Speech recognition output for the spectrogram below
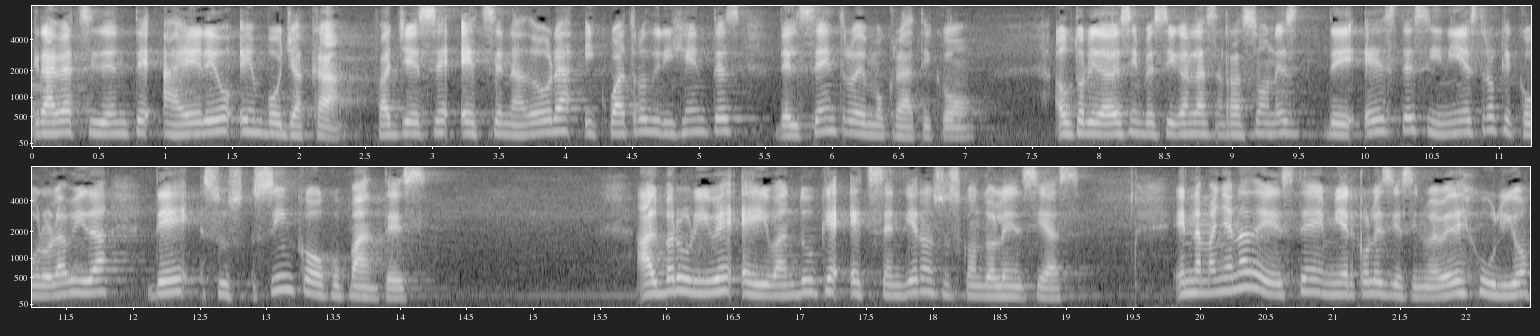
Grave accidente aéreo en Boyacá. Fallece ex senadora y cuatro dirigentes del Centro Democrático. Autoridades investigan las razones de este siniestro que cobró la vida de sus cinco ocupantes. Álvaro Uribe e Iván Duque extendieron sus condolencias. En la mañana de este miércoles 19 de julio,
